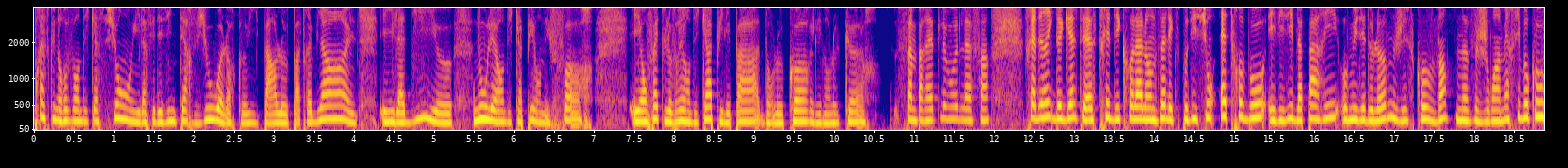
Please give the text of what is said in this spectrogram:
presque une revendication. Il a fait des interviews alors qu'il parle pas très bien et, il a dit euh, nous les handicapés on est forts et en fait le vrai handicap il n'est pas dans le corps il est dans le cœur. Ça me paraît être le mot de la fin. Frédéric de Gelt et Astrid Dicrola Lanza, l'exposition Être beau est visible à Paris au Musée de l'Homme jusqu'au 29 juin. Merci beaucoup.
